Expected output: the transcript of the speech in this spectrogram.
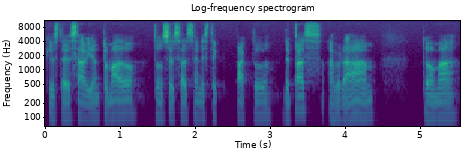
que ustedes habían tomado, entonces hacen este pacto de paz. Abraham toma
